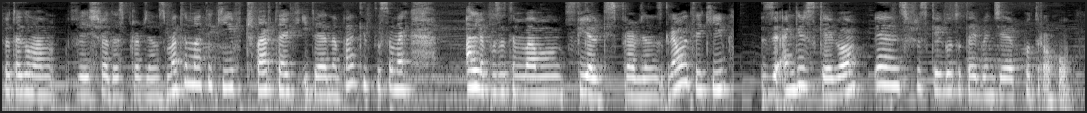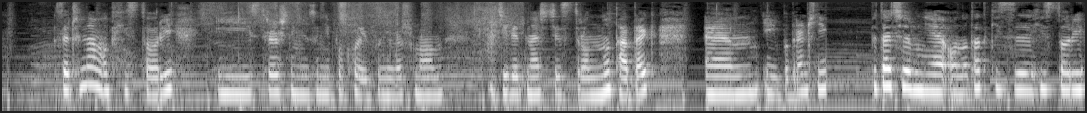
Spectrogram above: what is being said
Do tego mam w środę sprawdzian z matematyki, w czwartek idę na bankiet do ale poza tym mam wielki sprawdzian z gramatyki, z angielskiego, więc wszystkiego tutaj będzie po trochu. Zaczynam od historii i strasznie mnie to niepokoi, ponieważ mam 19 stron notatek em, i podręcznik. Pytacie mnie o notatki z historii.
